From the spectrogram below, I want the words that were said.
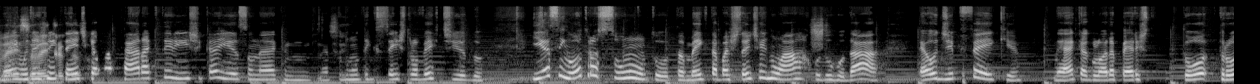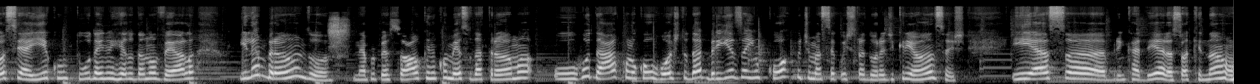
bem, né? muita gente entende que é uma característica isso, né? Que né, todo mundo tem que ser extrovertido. E assim, outro assunto também que tá bastante aí no arco do Rudá é o deepfake, né? Que a Glória Pérez trouxe aí com tudo aí no enredo da novela. E lembrando, né, pro pessoal que no começo da trama, o Rudá colocou o rosto da Brisa em um corpo de uma sequestradora de crianças. E essa brincadeira, só que não,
